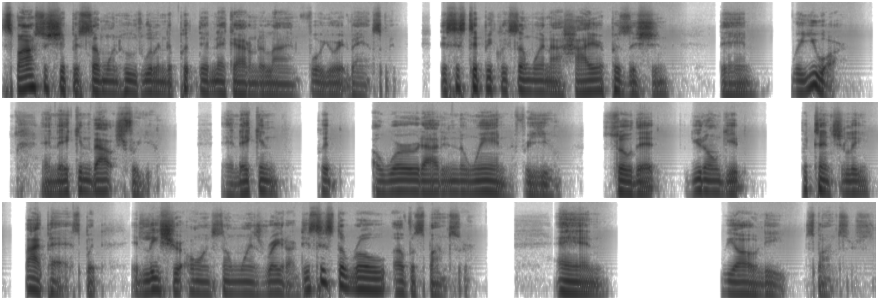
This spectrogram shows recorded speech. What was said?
Sponsorship is someone who's willing to put their neck out on the line for your advancement. This is typically someone in a higher position than where you are, and they can vouch for you, and they can put a word out in the wind for you so that you don't get potentially bypassed, but at least you're on someone's radar. This is the role of a sponsor. And we all need sponsors.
